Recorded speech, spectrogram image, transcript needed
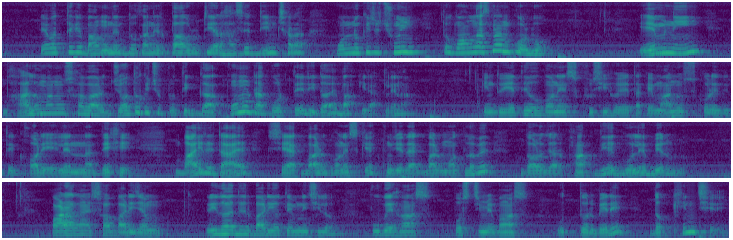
এবার থেকে বামুনের দোকানের পাউরুটি আর হাঁসের ডিম ছাড়া অন্য কিছু ছুঁই তো গঙ্গা স্নান করব। এমনি ভালো মানুষ হবার যত কিছু প্রতিজ্ঞা কোনোটা করতে হৃদয় বাকি রাখলে না। কিন্তু এতেও গণেশ খুশি হয়ে তাকে মানুষ করে দিতে ঘরে এলেন না দেখে। বাইরেটায় সে একবার গণেশকে খুঁজে দেখবার মতলবে দরজার ফাঁক দিয়ে গলে বেরোলো। পাড়াগাঁয়ের সব বাড়ি যেমন, হৃদয়দের বাড়িও তেমনি ছিল। পূবে হাঁস, পশ্চিমে বাঁশ, উত্তর বেড়ে, দক্ষিণ ছেড়ে।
